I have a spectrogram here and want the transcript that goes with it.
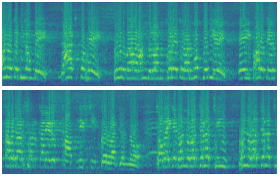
অনত বিলম্বে রাজপথে দুর্বার আন্দোলন গড়ে তোলার মধ্য দিয়ে এই ভারতের তাবেদার সরকারের উৎখাত নিশ্চিত করবার জন্য সবাইকে ধন্যবাদ জানাচ্ছি ধন্যবাদ জানাচ্ছি।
